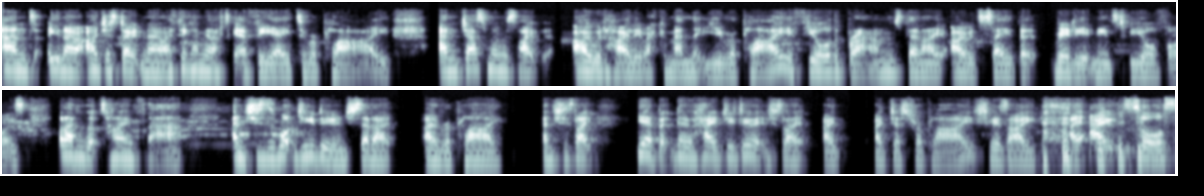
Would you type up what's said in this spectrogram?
And you know i just don't know. I think i'm gonna have to get a va to reply. And jasmine was like i would highly recommend that you reply. If you're the brand then i, I would say that really it needs to be your voice. Well i haven't got time for that. And she said what do you do? And she said i i reply. And she's like yeah, but no, how do you do it? And she's like, I, I just reply. She goes, I, I outsource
